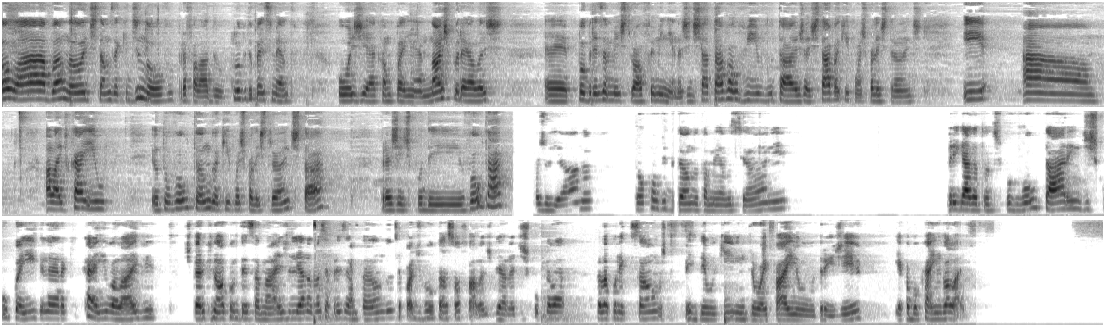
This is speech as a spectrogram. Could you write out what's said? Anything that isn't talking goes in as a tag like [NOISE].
Olá, boa noite. Estamos aqui de novo para falar do Clube do Conhecimento. Hoje é a campanha Nós por Elas, é, Pobreza Menstrual Feminina. A gente já estava ao vivo, tá? Eu já estava aqui com as palestrantes e a, a live caiu. Eu tô voltando aqui com as palestrantes, tá? Para a gente poder voltar a Juliana. Estou convidando também a Luciane. Obrigada a todos por voltarem. Desculpa aí, galera, que caiu a live. Espero que não aconteça mais. Juliana vai se apresentando. Você pode voltar à sua fala, Juliana. Desculpa pela, pela conexão. Perdeu aqui entre o Wi-Fi e o 3G e acabou caindo a live.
